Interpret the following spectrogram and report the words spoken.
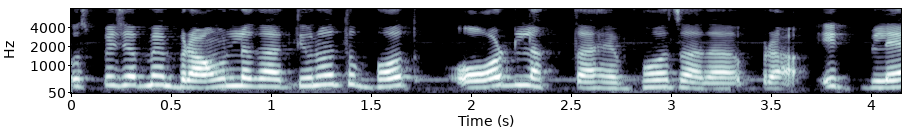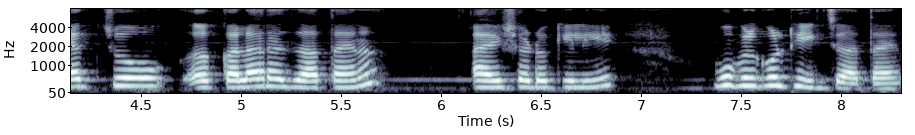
उस पर जब मैं ब्राउन लगाती हूँ ना तो बहुत ऑड लगता है, बहुत ज़्यादा एक ब्लैक जो कलर जाता है ना आई के लिए, वो बिल्कुल ठीक जाता है।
